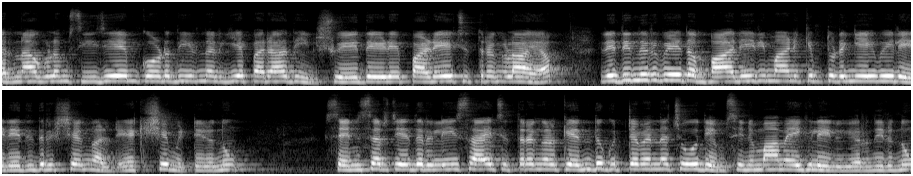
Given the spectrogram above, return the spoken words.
എറണാകുളം സി ജെ എം കോടതിയിൽ നൽകിയ പരാതിയിൽ ശ്വേതയുടെ പഴയ ചിത്രങ്ങളായ രതി നിർവേദം പാലേരി മാണിക്യം തുടങ്ങിയവയിലെ രതി ദൃശ്യങ്ങൾ ലക്ഷ്യമിട്ടിരുന്നു. സെൻസർ ചെയ്ത് റിലീസായ ചിത്രങ്ങൾക്ക് എന്ത് കുറ്റമെന്ന ചോദ്യം സിനിമാ മേഖലയിൽ ഉയർന്നിരുന്നു.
